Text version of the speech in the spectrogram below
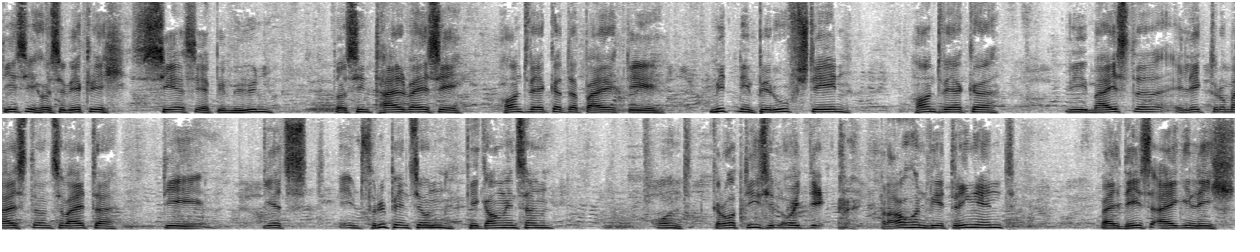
die sich also wirklich sehr, sehr bemühen. Da sind teilweise Handwerker dabei, die mitten im Beruf stehen, Handwerker wie Meister, Elektromeister und so weiter, die jetzt in Frühpension gegangen sind. Und gerade diese Leute brauchen wir dringend, weil das eigentlich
